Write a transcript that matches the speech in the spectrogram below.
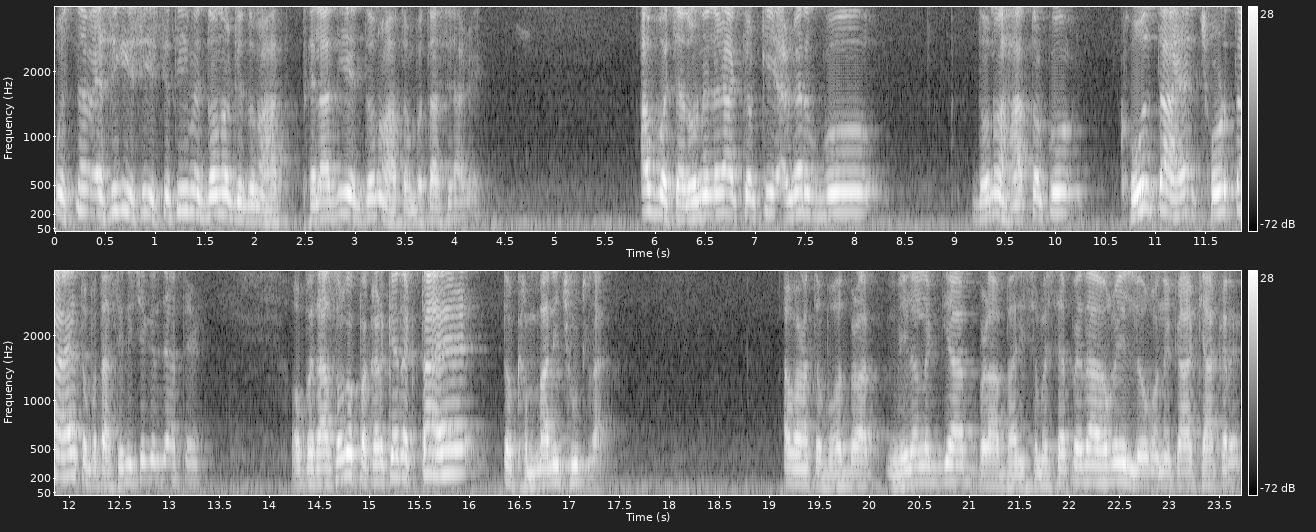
उसने ऐसी की इसी स्थिति में दोनों के दोनों हाथ फैला दिए, दोनों हाथों में बतासे आ गए। अब बच्चा रोने लगा, क्योंकि अगर वो दोनों हाथों को खोलता है, छोड़ता है तो बतासे नीचे गिर जाते हैं। और बतासों को पकड़ के रखता है तो खम्बा नहीं छूट रहा। अब वहाँ तो बहुत बड़ा मेला लग गया, बड़ा भारी समस्या पैदा हो गई। लोगों ने कहा, क्या करें?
